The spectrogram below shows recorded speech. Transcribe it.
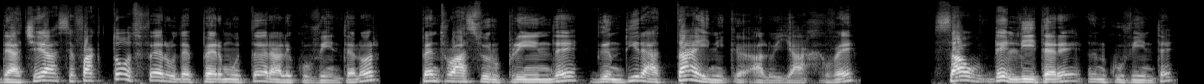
De aceea se fac tot felul de permutări ale cuvintelor pentru a surprinde gândirea tainică a lui Iahve sau de litere în cuvinte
